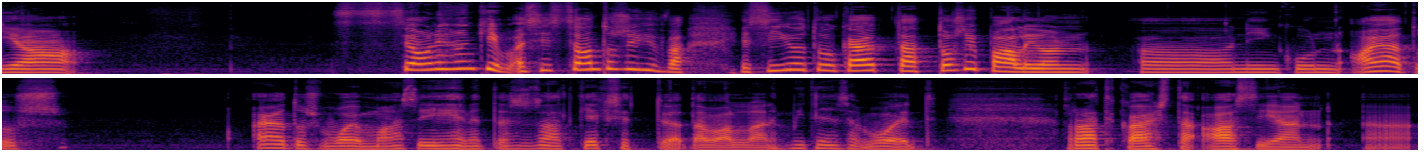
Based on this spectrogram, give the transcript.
Ja se on ihan kiva. Siis se on tosi hyvä. Ja siinä joutuu käyttää tosi paljon äh, niin kuin ajatus, ajatusvoimaa siihen, että sä saat keksittyä tavallaan, että miten sä voit ratkaista asian äh,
